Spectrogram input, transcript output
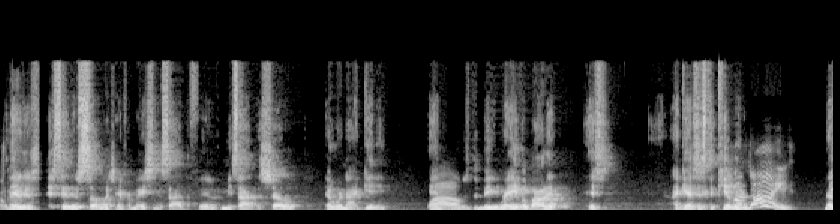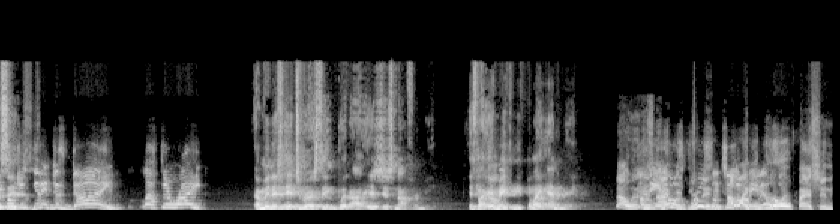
Okay. They just they said there's so much information inside the film, I mean, inside the show that we're not getting. And wow. what was the big rave about it? It's I guess it's the killing. People are dying. That's People it. just getting just dying left and right. I mean, it's interesting, but I, it's just not for me. It's like no. it makes me feel like anime. No, I mean it was gruesome too. I, like I mean, it was old like, fashioned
